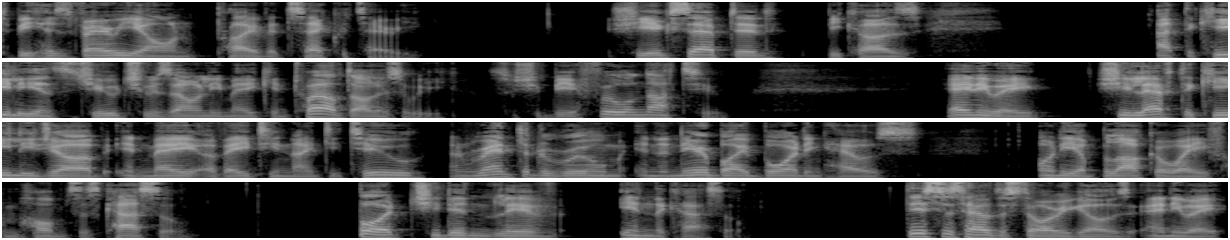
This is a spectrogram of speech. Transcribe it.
to be his very own private secretary. She accepted because at the Keeley Institute she was only making $12 a week, so she'd be a fool not to. Anyway, she left the Keeley job in May of 1892 and rented a room in a nearby boarding house only a block away from Holmes's castle. But she didn't live in the castle. This is how the story goes. Anyway,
